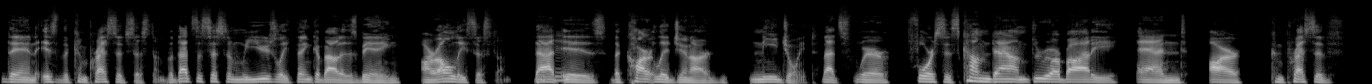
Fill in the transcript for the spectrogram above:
then is the compressive system, but that's the system we usually think about as being our only system. That Mhm. is the cartilage in our knee joint. That's where forces come down through our body and our compressive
